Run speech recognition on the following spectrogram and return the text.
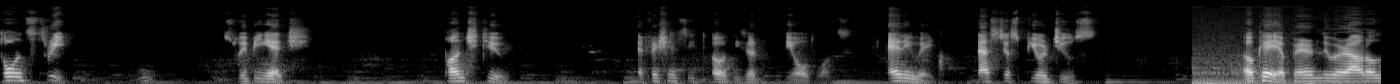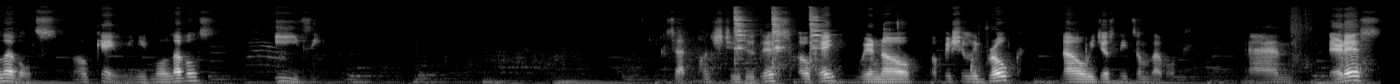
Thorns 3 Ooh. sweeping edge. Punch 2 efficiency oh these are the old ones. Anyway that's just pure juice. Okay, apparently we're out of levels. Okay, we need more levels. Easy. Set punch to do this. Okay, we're now officially broke. Now we just need some level. And there it is.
